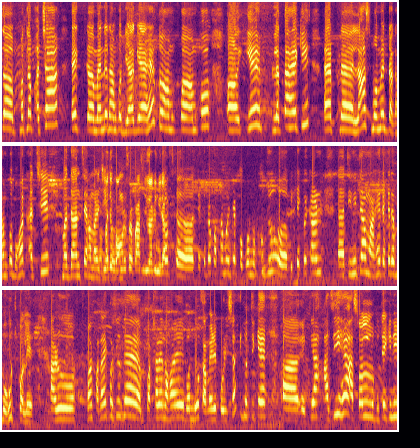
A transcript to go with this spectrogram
सब मतलब अच्छा एक मैंडेट हमको दिया गया है तो हम हमको अ, ये लगता है कि एट लास्ट मोमेंट तक हमको बहुत अच्छी मतदान से हमारे मैं जीत जो होगी। कांग्रेस और पार्टी जो मिला তেখেতক, আহ, তেখেতৰ কথা মই এতিয়া ক'ব নোখোজোঁ আহ, বিশেষকৈ কাৰণ আহ, তিনিটা মাহে তেখেতে বহুত ক'লে আৰু মই সদায় কৈছোঁ যে কথাৰে নহয় বন্ধু কামেৰে পৰিচয় গতিকে আহ, এতিয়া আজিহে আচল গোটেইখিনি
